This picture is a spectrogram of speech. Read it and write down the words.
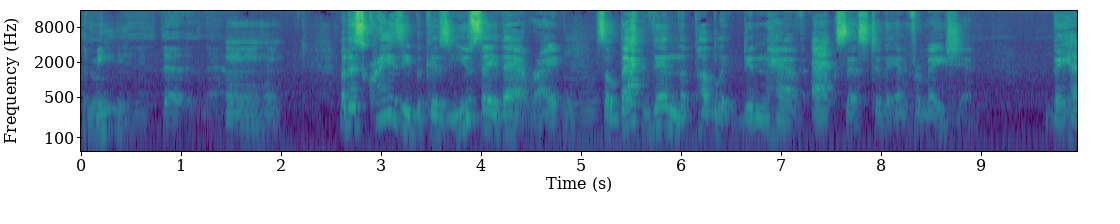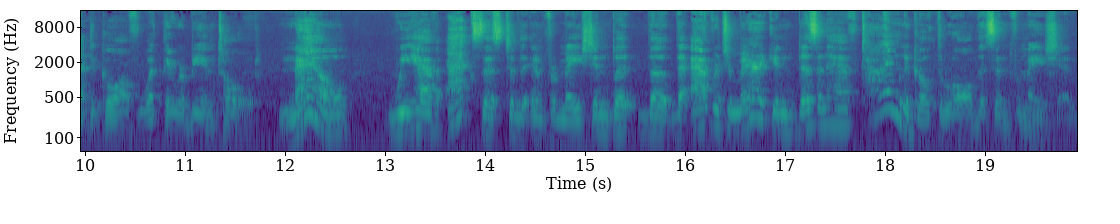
the media does now. hmm But it's crazy because you say that, right? Mhm. So back then, the public didn't have access to the information. They had to go off what they were being told. Now we have access to the information, but the the average American doesn't have time to go through all this information.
